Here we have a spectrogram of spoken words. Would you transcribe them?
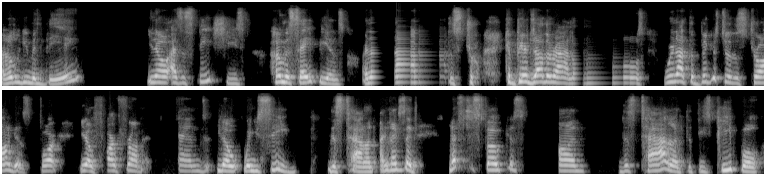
a little human being, you know, as a species, Homo sapiens are not the strong compared to other animals. We're not the biggest or the strongest, far, you know, far from it. And you know, when you see this talent, like I said, let's just focus on this talent that these people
